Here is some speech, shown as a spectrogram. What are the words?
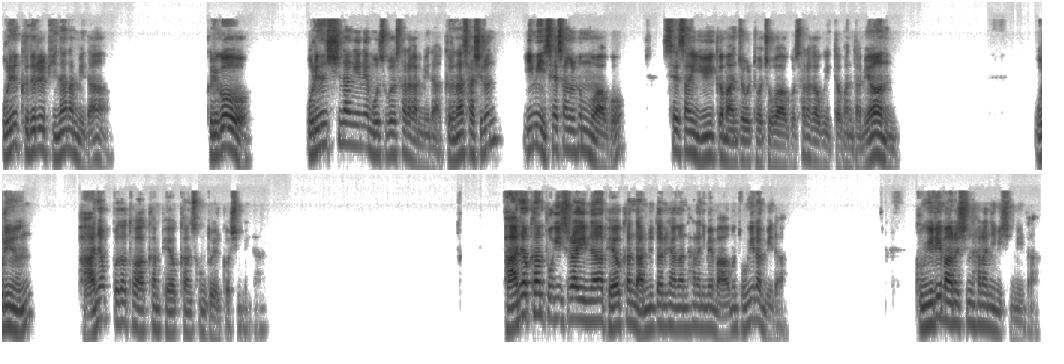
우리는 그들을 비난합니다. 그리고 우리는 신앙인의 모습을 살아갑니다. 그러나 사실은 이미 세상을 흠모하고 세상의 유익과 만족을 더 좋아하고 살아가고 있다고 한다면 우리는 반역보다 더 악한 배역한 성도일 것입니다. 반역한 북이스라엘이나 배역한 남유다를 향한 하나님의 마음은 동일합니다. 궁일이 많으신 하나님이십니다.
